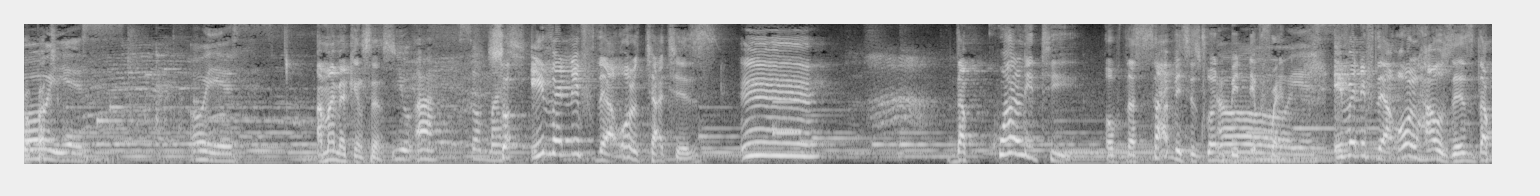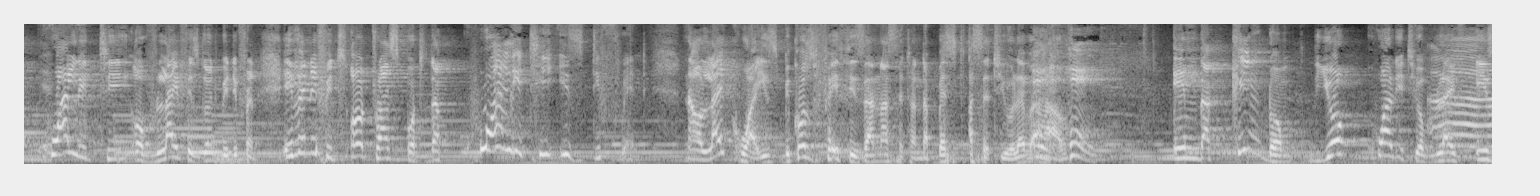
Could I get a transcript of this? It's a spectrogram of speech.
Oh, property. yes. Oh, yes. Am I making sense? You are so much. So even if they are all churches, Mm. the quality of the service is going to be Oh, different. yes. Even if they are all houses, the quality of life is going to be different. Even if it's all transport, the quality is different. Now, likewise, because faith is an asset and the best asset you will ever have, in the kingdom, your quality of life is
